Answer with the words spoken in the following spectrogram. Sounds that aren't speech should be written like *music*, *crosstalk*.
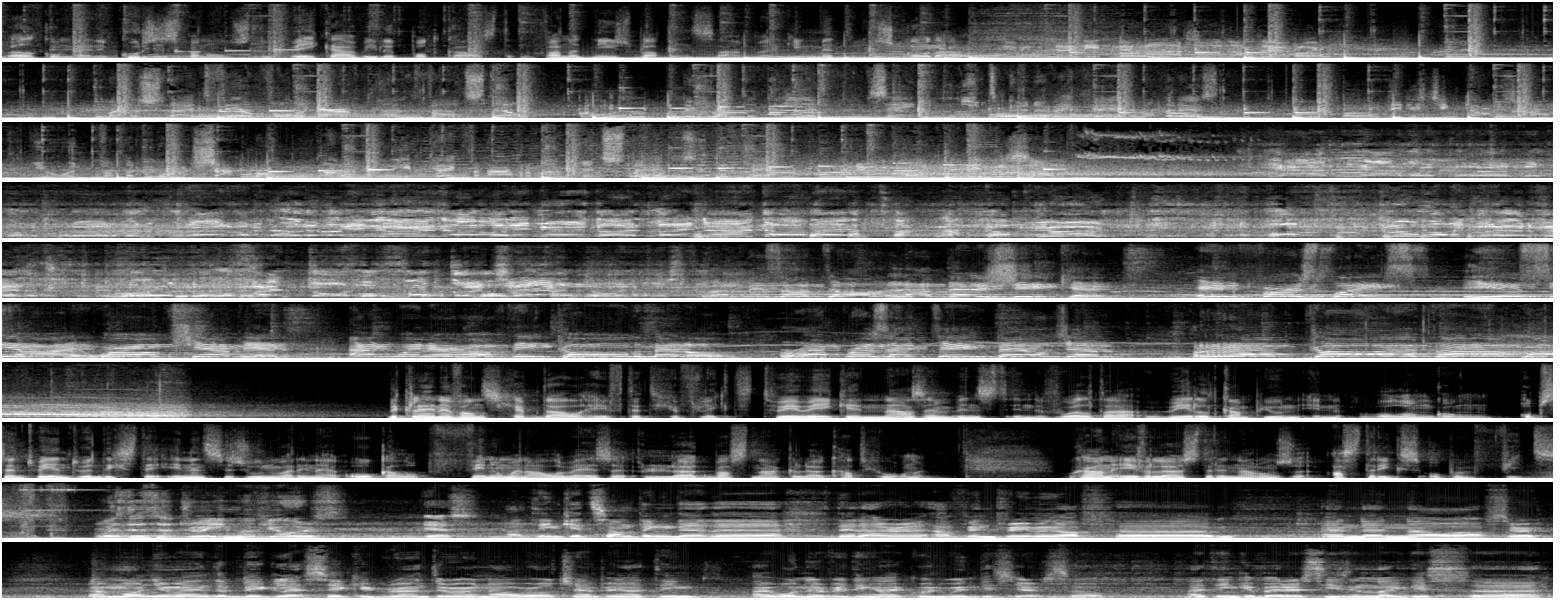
Welkom bij de Courses van ons, de WK-wielerpodcast van het Nieuwsblad in samenwerking met Skoda. Je moet daar niet meer aarzelen natuurlijk. Maar er sluit veel voor na. Het valt stil. De grote drieën zijn niet kunnen wegrijden van de rest. Dit is je kans, man. Ewan, Van der Poel, Schachman, Alaphilippe, Greg van Avermaat. En Stuip zit erbij. Nu wordt het interessant. Ja, ja, wat een coureur, wat een coureur, wat een coureur, wat een coureur, wat een coureur, wat een coureur, Kampioen! Hop, doe wat een coureur bent. Wat een coureur. Movento, Movento, Movento. Représentant la Belgique. In first place, UCI World Champion and winner of the gold medal. Representing Belgium, Remco Evenepoel. De kleine van Schepdaal heeft het geflikt. Twee weken na zijn winst in de Vuelta wereldkampioen in Wollongong. Op zijn 22e in een seizoen waarin hij ook al op fenomenale wijze luik had gewonnen. We gaan even luisteren naar onze Asterix op een fiets. Was this a dream of yours? Yes, I think it's something that uh, that I, I've been dreaming of, um, and then now after a monument, a big classic, a Grand Tour, and now world champion, I think I won everything I could win this year. So I think a better season like this, uh,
